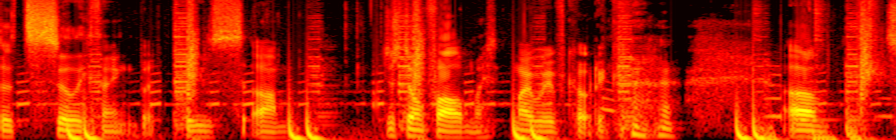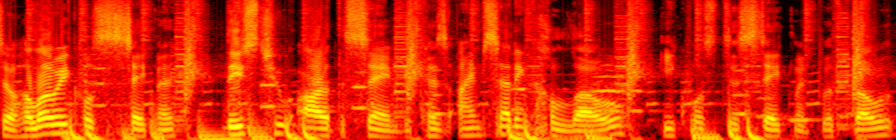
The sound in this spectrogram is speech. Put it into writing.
a silly thing, but please um, just don't follow my, my way of coding. um, so hello equals statement. These two are the same because I'm setting hello equals to statement with both,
